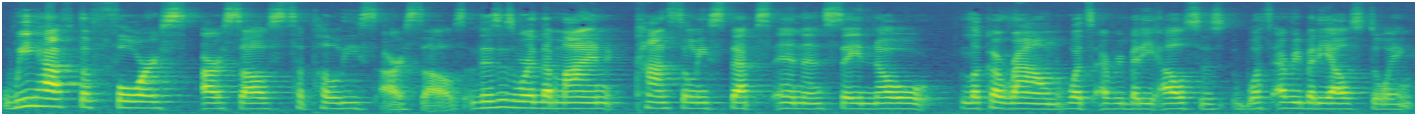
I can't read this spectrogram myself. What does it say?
we have to force ourselves to police ourselves. This is where the mind constantly steps in and say, no, look around what's everybody else is what's everybody else doing.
